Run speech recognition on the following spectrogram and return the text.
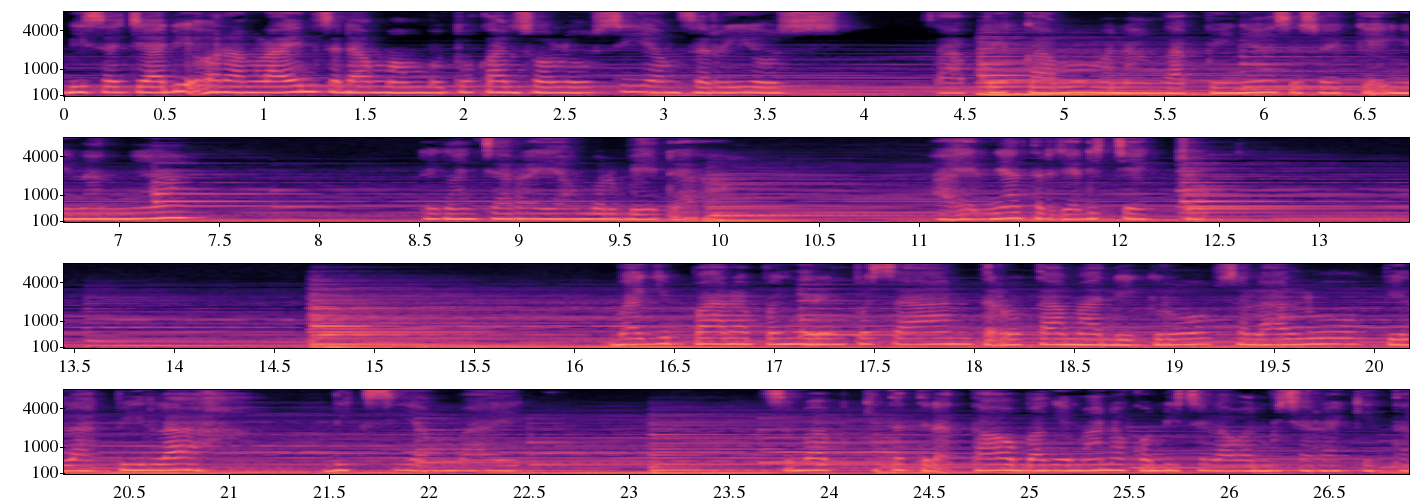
bisa jadi orang lain sedang membutuhkan solusi yang serius, tapi kamu menanggapinya sesuai keinginannya dengan cara yang berbeda. Akhirnya terjadi cekcok. Bagi para pengirim pesan, terutama di grup, selalu pilah-pilah diksi yang baik, sebab kita tidak tahu bagaimana kondisi lawan bicara kita.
